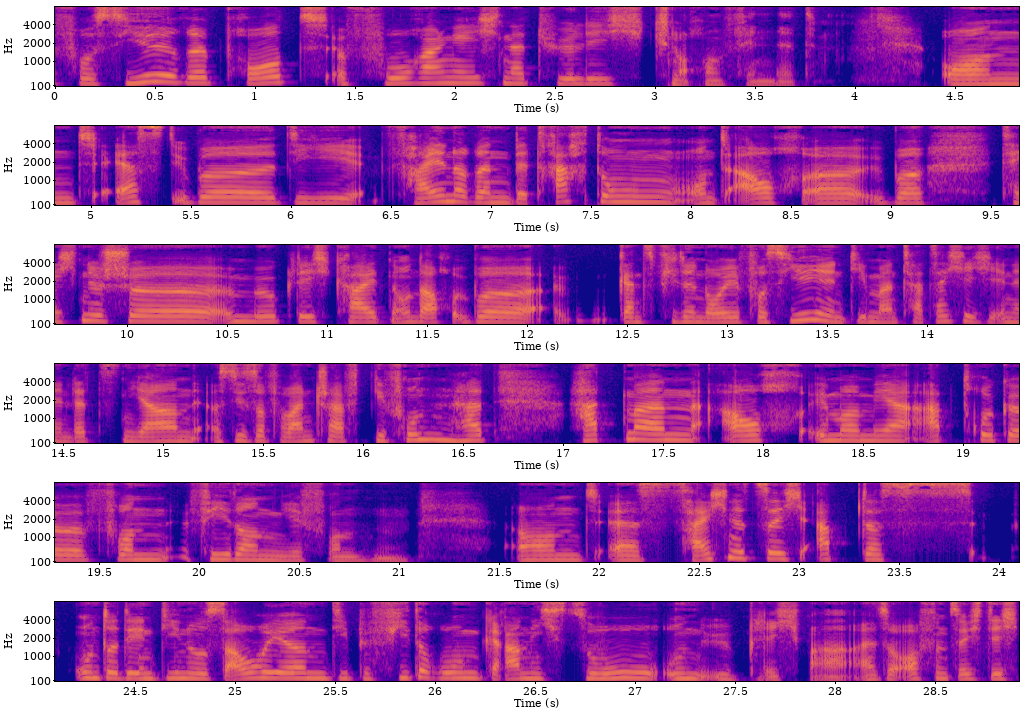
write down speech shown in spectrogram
Fossilreport vorrangig natürlich Knochen findet. Und erst über die feineren Betrachtungen und auch äh, über technische Möglichkeiten und auch über ganz viele neue Fossilien, die man tatsächlich in den letzten Jahren aus dieser Verwandtschaft gefunden hat, hat man auch immer mehr Abdrücke von Federn gefunden. Und es zeichnet sich ab, dass unter den Dinosauriern die Befiederung gar nicht so unüblich war. Also offensichtlich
